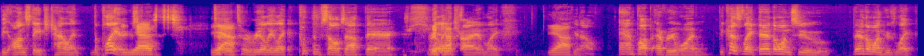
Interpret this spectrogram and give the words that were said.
the onstage talent, the players. you know, yes. to, yeah, to really like put themselves out there, really Yeah. try and like yeah. you know amp up everyone because like they're the ones who they're the one who's like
